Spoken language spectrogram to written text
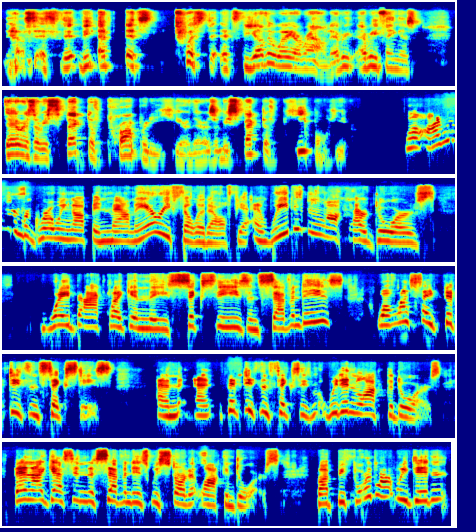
You know, it's, it's the, the, it's twisted. It's the other way around. Every everything is there is a respect of property here. There is a respect of people here. Well, I remember growing up in Mount Airy, Philadelphia, and we didn't lock our doors way back like in the 60s and 70s. Well, let's say 50s and 60s. And, and 50s and 60s, we didn't lock the doors. Then I guess in the 70s, we started locking doors. But before that, we didn't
